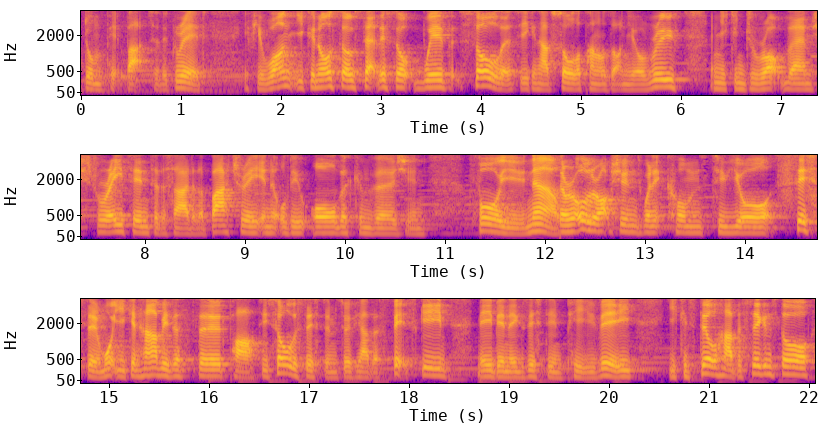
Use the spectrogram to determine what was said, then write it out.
dump it back to the grid. If you want, you can also set this up with solar. So you can have solar panels on your roof and you can drop them straight into the side of the battery and it will do all the conversion for you. Now, there are other options when it comes to your system. What you can have is a third party solar system. So if you have a fit scheme, maybe an existing PV, you can still have a Sigenstor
